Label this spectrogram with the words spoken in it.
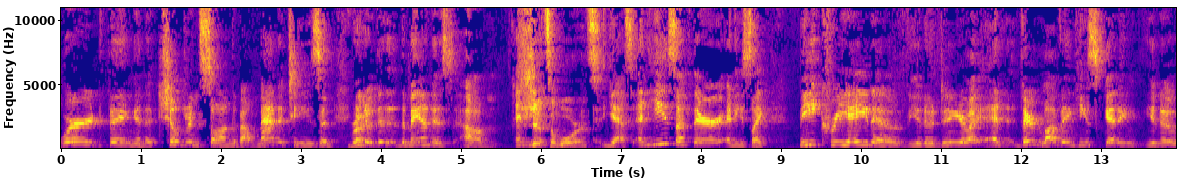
word thing and a children's song about manatees and Right. you know the the man is um and he- Shits awards. Yes, and he's up there and he's like, be creative, you know, do your like, and they're loving. He's getting, you know,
